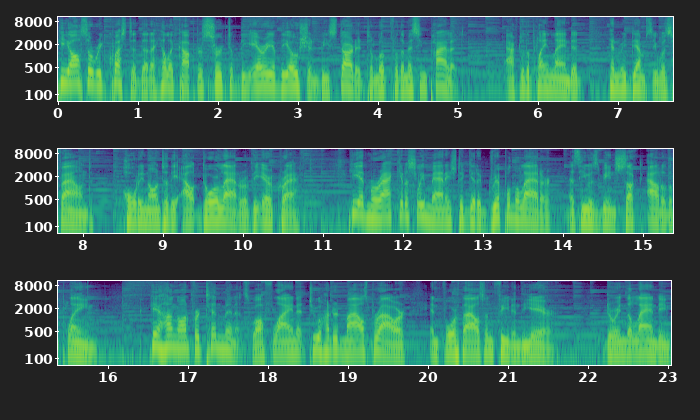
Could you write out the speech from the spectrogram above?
He also requested that a helicopter search of the area of the ocean be started to look for the missing pilot. After the plane landed, Henry Dempsey was found, holding onto the outdoor ladder of the aircraft. He had miraculously managed to get a grip on the ladder as he was being sucked out of the plane. He hung on for 10 minutes while flying at 200 miles per hour and 4,000 feet in the air. During the landing,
